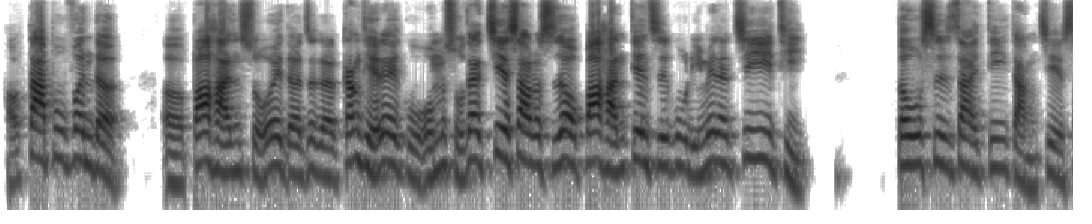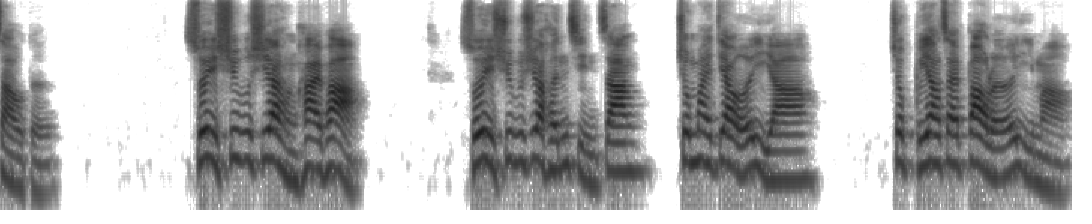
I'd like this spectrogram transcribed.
好，大部分的呃，包含所谓的这个钢铁类股，我们所在介绍的时候，包含电子股里面的记忆体。都是在低档介绍的，所以需不需要很害怕？所以需不需要很紧张？就卖掉而已啊，就不要再报了而已嘛，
